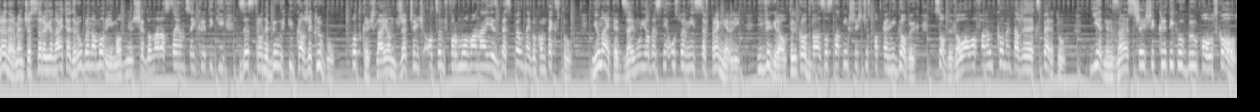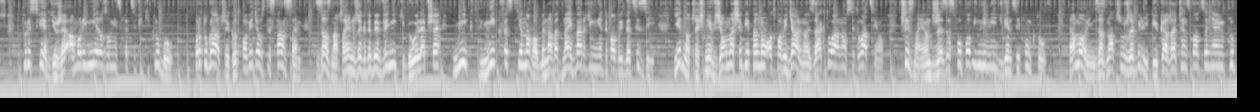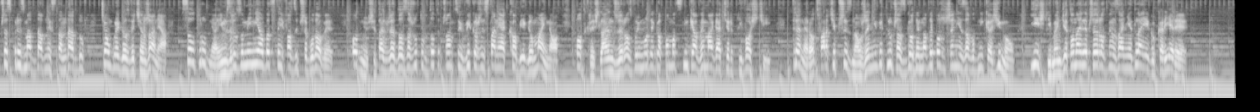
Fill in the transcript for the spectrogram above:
Trener Manchester United Ruben Amorim odniósł się do narastającej krytyki ze strony byłych piłkarzy klubu, podkreślając, że część ocen formułowana jest bez pełnego kontekstu. United zajmuje obecnie ósme miejsce w Premier League i wygrał tylko dwa z ostatnich sześciu spotkań ligowych, co wywołało falę komentarzy ekspertów. Jednym z najostrzejszych krytyków był Paul Scholes, który stwierdził, że Amorim nie rozumie specyfiki klubu. Portugalczyk odpowiedział z dystansem, zaznaczając, że gdyby wyniki były lepsze, nikt nie kwestionowałby nawet najbardziej nietypowych decyzji. Jednocześnie wziął na siebie pełną odpowiedzialność za aktualną sytuację, przyznając, że zespół powinien mieć więcej punktów. Amorim zaznaczył, że byli piłkarze często oceniają klub przez pryzmat dawnych standardów ciągłego zwyciężania, co utrudnia im zrozumienie obecnej fazy przebudowy. Odniósł się także do zarzutów dotyczących wykorzystania Kobiego Maino, podkreślając, że rozwój młodego pomocnika wymaga cierpliwości. Trener otwarcie przyznał, że nie wyklucza zgody na wypożyczenie zawodnika zimą, jeśli będzie to najlepsze rozwiązanie dla jego kariery.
